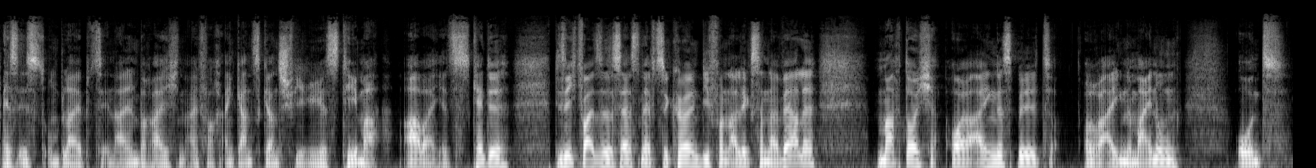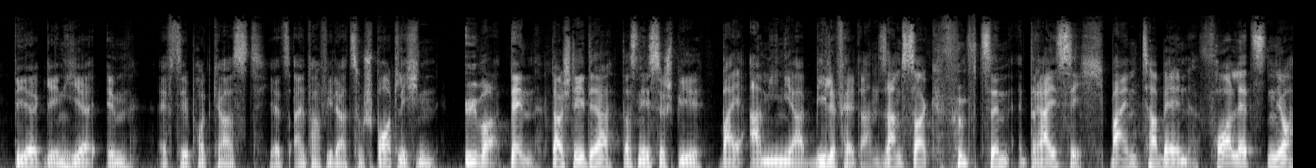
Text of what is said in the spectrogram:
Es ist und bleibt in allen Bereichen einfach ein ganz, ganz schwieriges Thema. Aber jetzt kennt ihr die Sichtweise des ersten FC Köln, die von Alexander Werle. Macht euch euer eigenes Bild, eure eigene Meinung und wir gehen hier im FC-Podcast jetzt einfach wieder zum Sportlichen über. Denn da steht ja das nächste Spiel bei Arminia Bielefeld an. Samstag 15.30 beim Tabellenvorletzten, ja,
